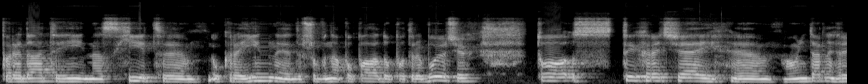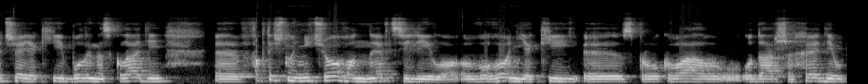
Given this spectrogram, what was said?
передати її на схід України, щоб вона попала до потребуючих. То з тих речей, е, гуманітарних речей, які були на складі, Е, Фактично нічого не вціліло. Вогонь, який е, спровокував удар шахедів,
